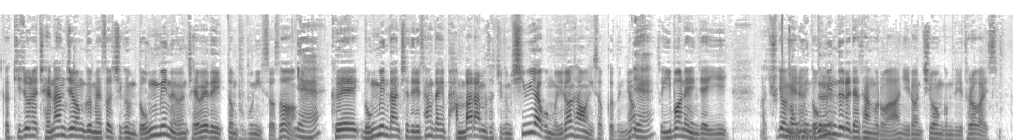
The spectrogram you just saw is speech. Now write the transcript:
그러니까 기존의 재난지원금에서 지금 농민은 제외돼 있던 부분이 있어서 예. 그의 농민 단체들이 상당히 반발하면서 지금 시위하고 뭐 이런 상황이 있었거든요. 예. 그래서 이번에 이제 이 추경에는 농민들. 농민들. 을 대상으로 한 이런 지원금들이 들어가 있습니다.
